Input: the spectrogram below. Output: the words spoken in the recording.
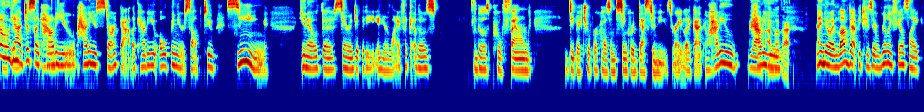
Oh yeah, just like how do you how do you start that? Like how do you open yourself to seeing, you know, the serendipity in your life? Like those those profound Deepak Chopra calls them synchrodestinies, right? Like that. How do you yeah, how do you I love that. I know I love that because it really feels like,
